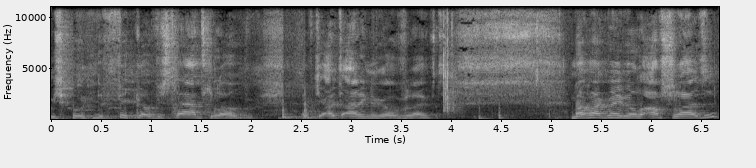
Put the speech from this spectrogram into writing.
zo in de fik over straat gelopen. Heeft hij uiteindelijk nog overleefd. Maar waar ik mee wilde afsluiten...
